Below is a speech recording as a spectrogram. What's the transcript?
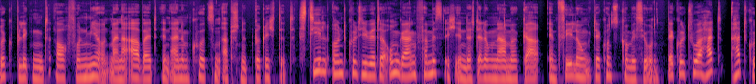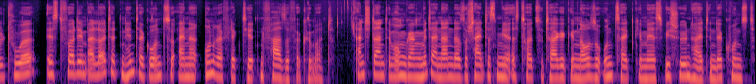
rückblickend auch von mir und meiner Arbeit in einem kurzen Abschnitt berichtet. Stil und kultivierter Umgang vermisse ich in der Stellungnahme, gar Empfehlung der Kunstkommission. Wer Kultur hat, hat Kultur, ist vor dem erläuterten Hintergrund zu einer unreflektierten Phase verkümmert. Anstand im Umgang miteinander, so scheint es mir, ist heutzutage genauso unzeitgemäß wie Schönheit in der Kunst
